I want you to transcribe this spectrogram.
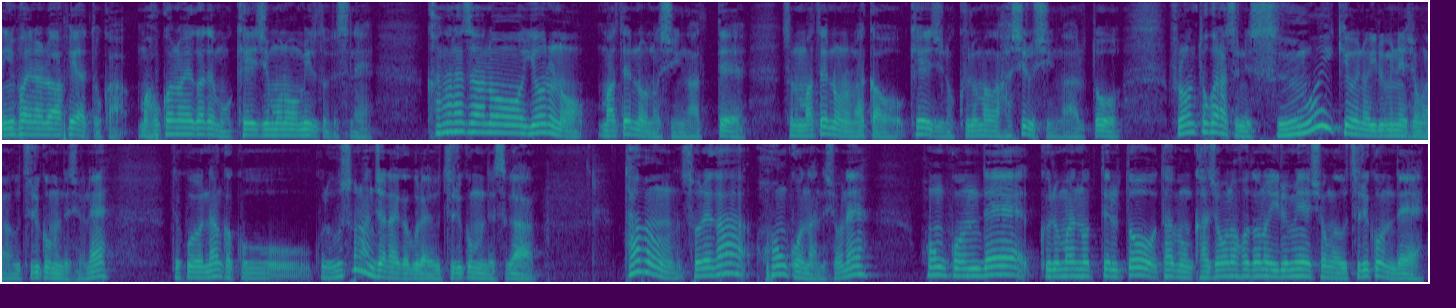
インファイナルアフェアとか、まあ、他の映画でも刑事ものを見るとですね、必ずあの夜の摩天楼のシーンがあって、その摩天楼の中を刑事の車が走るシーンがあると、フロントガラスにすごい勢いのイルミネーションが映り込むんですよね。で、これなんかこう、これ嘘なんじゃないかぐらい映り込むんですが、多分それが香港なんでしょうね。香港で車に乗ってると多分過剰なほどのイルミネーションが映り込んで、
